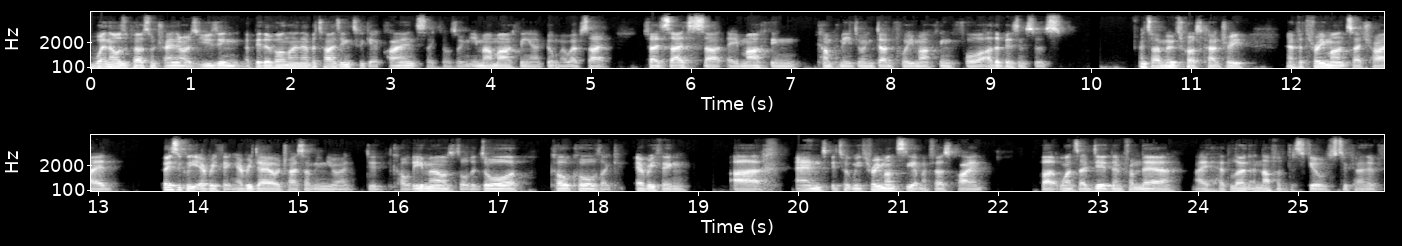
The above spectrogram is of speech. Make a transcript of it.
when I was a personal trainer, I was using a bit of online advertising to get clients. Like I was doing email marketing. I built my website. So I decided to start a marketing company doing done for you marketing for other businesses. And so I moved across country. And for three months, I tried basically everything. Every day I would try something new. I did cold emails, door to door, cold calls, like everything. Uh, and it took me three months to get my first client. But once I did, then from there, I had learned enough of the skills to kind of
